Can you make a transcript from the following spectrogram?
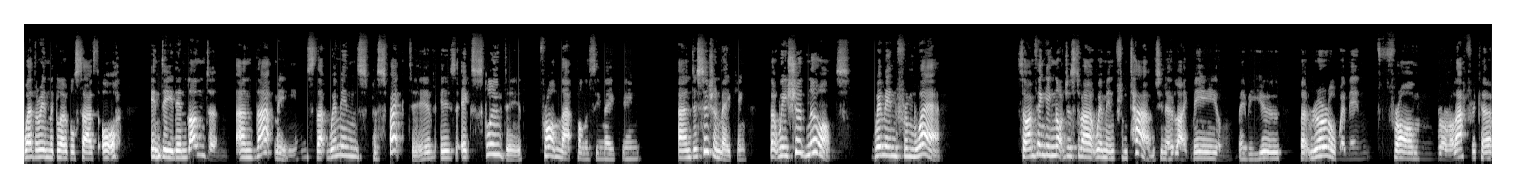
whether in the global south or indeed in London. And that means that women's perspective is excluded from that policy making and decision making. But we should nuance women from where? So I'm thinking not just about women from towns, you know, like me or maybe you, but rural women from rural Africa.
